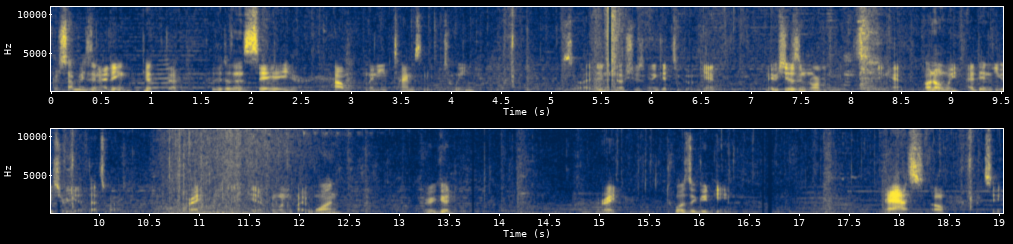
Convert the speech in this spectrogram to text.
For some reason, I didn't get the because it doesn't say how many times in between. So I didn't know she was gonna get to go again. Maybe she doesn't normally. Something happened. Oh no, wait, I didn't use her yet. That's why. All right, hit everyone by one. Very good. All right, it was a good game. Pass. Oh, I see.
